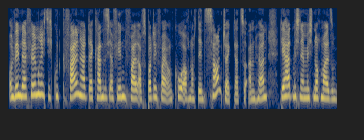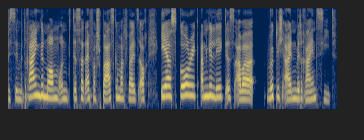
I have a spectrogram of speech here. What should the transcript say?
Und wem der Film richtig gut gefallen hat, der kann sich auf jeden Fall auf Spotify und Co. auch noch den Soundtrack dazu anhören. Der hat mich nämlich nochmal so ein bisschen mit reingenommen und das hat einfach Spaß gemacht, weil es auch eher scorig angelegt ist, aber wirklich einen mit reinzieht.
